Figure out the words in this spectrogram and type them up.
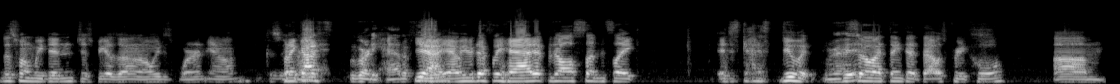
this one we didn't just because I don't know, we just weren't, you know. But we've it got already- We've already had a few. Yeah, yeah, we've definitely had it, but all of a sudden it's like it just got us to do it. Right. So I think that that was pretty cool. Um,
